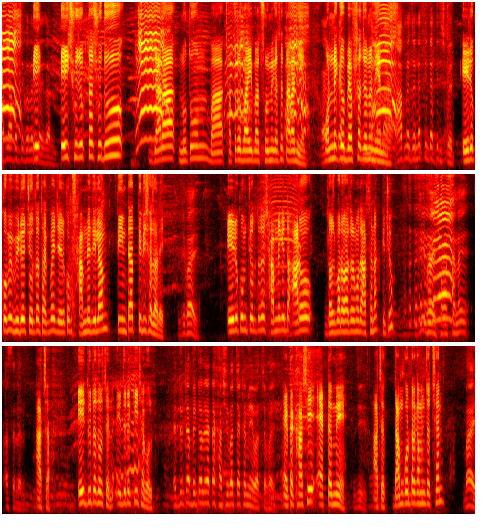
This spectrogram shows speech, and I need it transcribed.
আপনি এই- সুযোগটা শুধু যারা নতুন বা ছাত্র ভাই বা শ্রমিক আছে তারা নিয়েন। অন্য কেউ ব্যবসার জন্য নিয়ে না আপনার জন্য তিনটা তিরিশ করে দিন। এইরকমই ভিডিও চলতে থাকবে যেরকম সামনে দিলাম তিনটা তিরিশ হাজারে। জি ভাই। এইরকম চলতেছে সামনে কিন্তু আরও দশ বারো হাজারের মধ্যে আছে না কিছু? জি ভাই সমস্যা নেই আসলেন আচ্ছা এই দুটো ধরছেন এই দুটো কি ছাগল? এই দুইটা বিটলের একটা খাসি বাচ্চা একটা মেয়ে বাচ্চা ভাই। একটা খাসি একটা মেয়ে? জি। আচ্ছা দাম কোনটার কেমন চাচ্ছেন? ভাই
